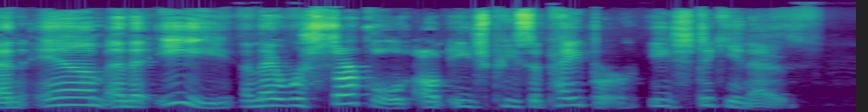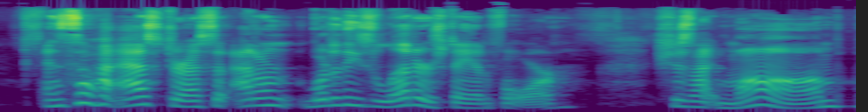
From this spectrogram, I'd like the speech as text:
an M, and an E, and they were circled on each piece of paper, each sticky note. And so I asked her, I said, I don't, what do these letters stand for? She's like, Mom,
